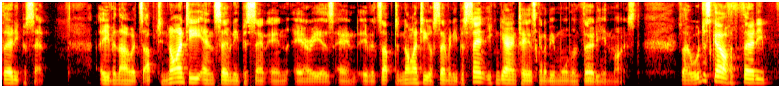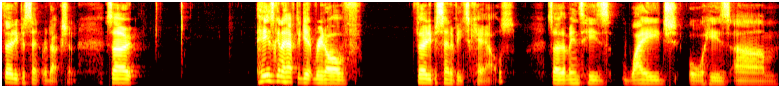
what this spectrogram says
30%, even though it's up to 90 and 70% in areas. And if it's up to 90 or 70%, you can guarantee it's going to be more than 30 in most. So we'll just go off a 30, 30% reduction. So he's going to have to get rid of 30% of his cows. So that means his wage or his, um,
